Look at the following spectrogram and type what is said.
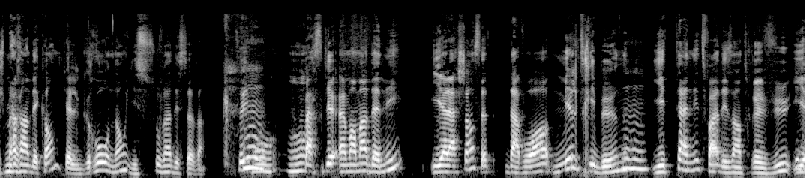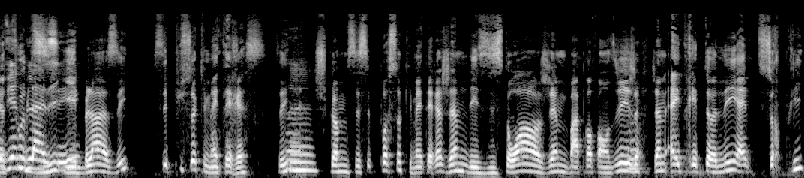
Je me rendais compte que le gros nom, il est souvent décevant. Tu sais, Mm. Mm. Parce qu'à un moment donné, il a la chance d'avoir mille tribunes. Mhm. Il est tanné de faire des entrevues. Il a deviennent tout blasés. dit. Il est blasé. Puis C'est plus ça qui m'intéresse. tu sais. Ouais. Je suis comme, c'est pas ça qui m'intéresse. J'aime des histoires, j'aime m'approfondir, j'aime être étonné, être surpris.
